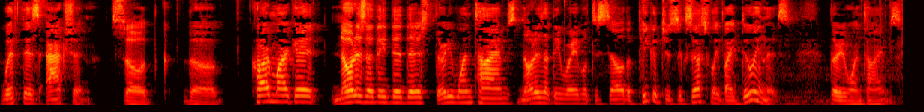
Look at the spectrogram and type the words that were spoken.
with this action. So the card market, notice that they did this 31 times. Notice that they were able to sell the Pikachu successfully by doing this 31 times.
